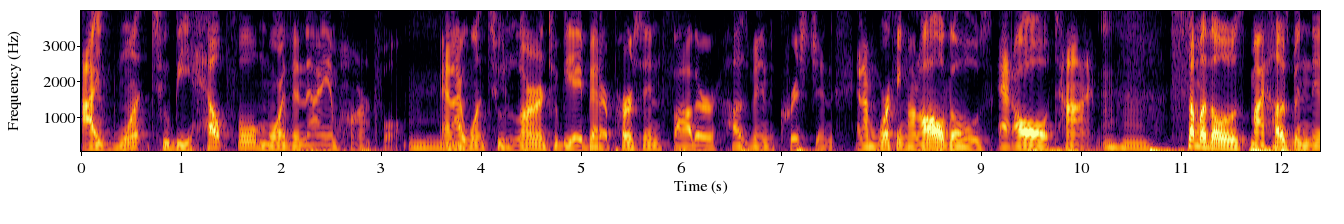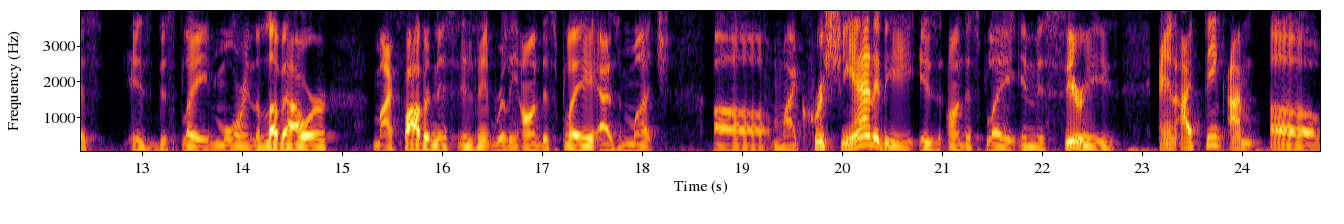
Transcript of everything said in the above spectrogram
I want to be helpful more than I am harmful. Mm-hmm. And I want to learn to be a better person, father, husband, Christian. And I'm working on all those at all times. Mm-hmm. Some of those, my husbandness is displayed more in the love hour. My fatherness isn't really on display as much. Uh, my Christianity is on display in this series. And I think I'm. Uh,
